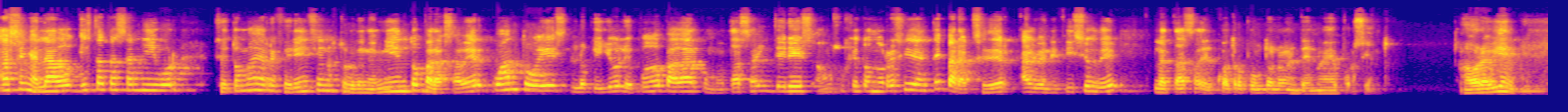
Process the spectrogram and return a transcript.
has señalado, esta tasa LIBOR se toma de referencia en nuestro ordenamiento para saber cuánto es lo que yo le puedo pagar como tasa de interés a un sujeto no residente para acceder al beneficio de la tasa del 4.99%. Ahora bien,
